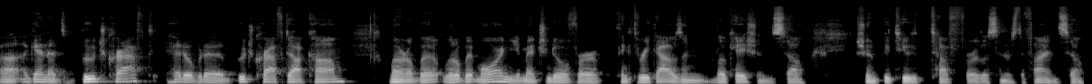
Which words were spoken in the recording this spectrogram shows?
Uh, again, that's Boochcraft. Head over to boochcraft.com, learn a bit, little bit more. And you mentioned over, I think, 3,000 locations. So shouldn't be too tough for listeners to find. So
